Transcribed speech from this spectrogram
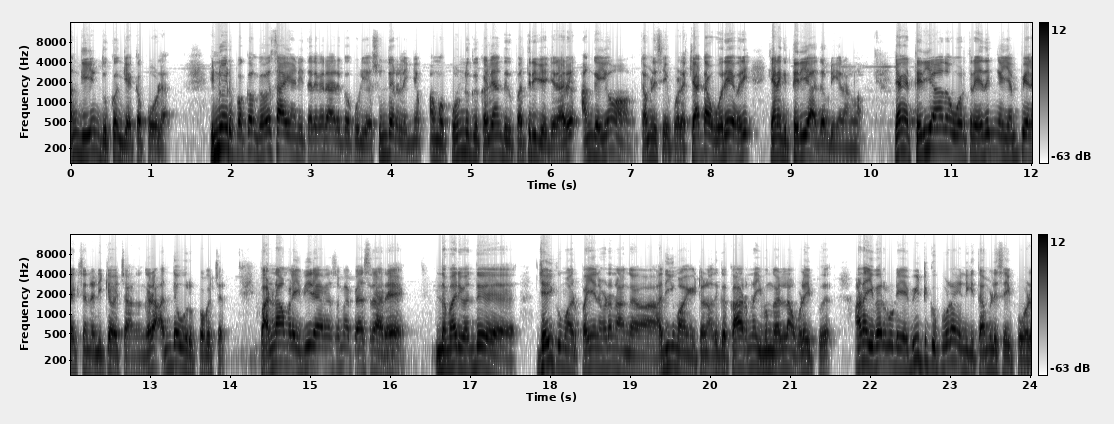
அங்கேயும் துக்கம் கேட்க போகல இன்னொரு பக்கம் விவசாய அணி தலைவராக இருக்கக்கூடிய சுந்தரலிங்கம் அவங்க பொண்ணுக்கு கல்யாணத்துக்கு பத்திரிக்கை வைக்கிறாரு அங்கேயும் தமிழிசை போல. கேட்டால் ஒரே வரி எனக்கு தெரியாது அப்படிங்கிறாங்களாம். ஏங்க தெரியாத ஒருத்தர் எதுக்குங்க எம்பி எலெக்ஷனில் நிற்க வச்சாங்கங்கிற அந்த ஒரு புகைச்சல். இப்போ அண்ணாமலை வீராவேசமாக பேசுகிறாரே இந்த மாதிரி வந்து ஜெயக்குமார் பையனை விட நாங்கள் அதிகமாக வாங்கிட்டோம். அதுக்கு காரணம் இவங்க எல்லாம் உழைப்பு. ஆனால் இவர்களுடைய வீட்டுக்கு கூட இன்றைக்கி தமிழிசை போல.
